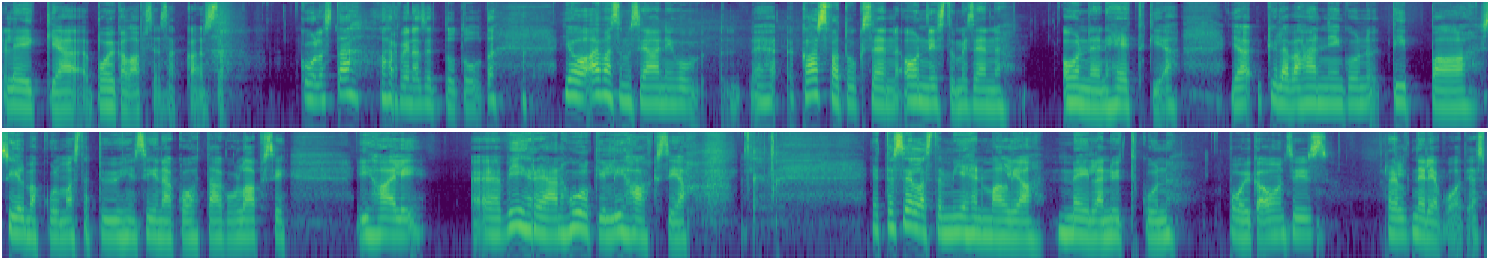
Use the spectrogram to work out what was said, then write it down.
leikkiä poikalapsensa kanssa. Kuulostaa harvinaisen tutulta. Joo, aivan semmoisia niin kasvatuksen onnistumisen onnen hetkiä. Ja kyllä vähän niin kuin tippaa silmäkulmasta pyyhin siinä kohtaa, kun lapsi ihaili vihreän hulkin lihaksia. Että sellaista miehen mallia meillä nyt, kun poika on siis reilut neljävuotias.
